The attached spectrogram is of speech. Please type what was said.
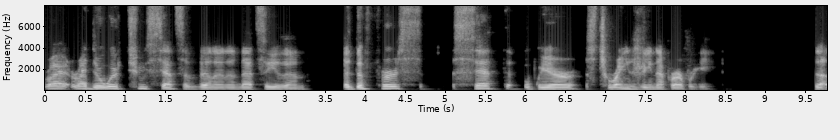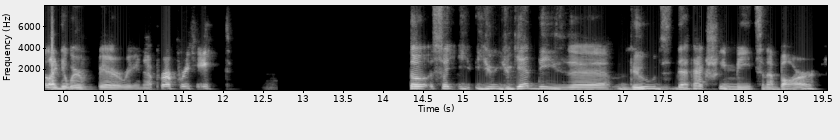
Right, right. There were two sets of villain in that season. Uh, The first set were strangely inappropriate. Like they were very inappropriate. So, so you you, you get these uh, dudes that actually meet in a bar, a-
